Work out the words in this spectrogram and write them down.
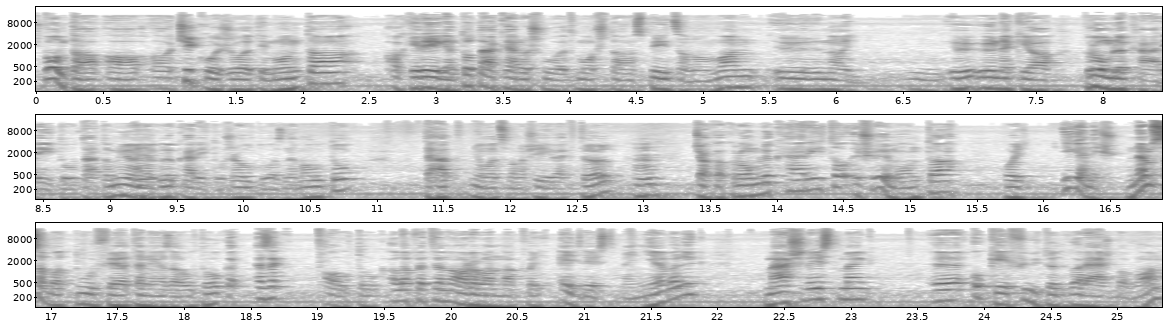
pont a, a, a Csikó Zsolti mondta, aki régen totálkáros volt, most a Speedzonon van, ő nagy, ő, ő neki a krom lökhárító, tehát a műanyag lökhárítós autó az nem autó, tehát 80-as évektől, csak a kromlökhárító, és ő mondta, hogy igenis, nem szabad túlfélteni az autókat, ezek autók. Alapvetően arra vannak, hogy egyrészt menjél velük, másrészt meg oké, fűtött garázsban van,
